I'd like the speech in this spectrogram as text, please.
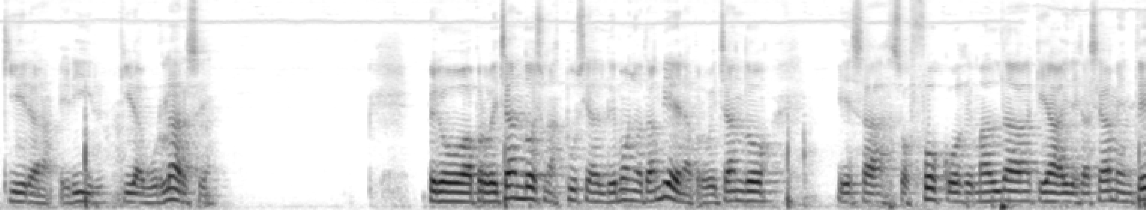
quiera herir, quiera burlarse. Pero aprovechando, es una astucia del demonio también, aprovechando esos focos de maldad que hay, desgraciadamente,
